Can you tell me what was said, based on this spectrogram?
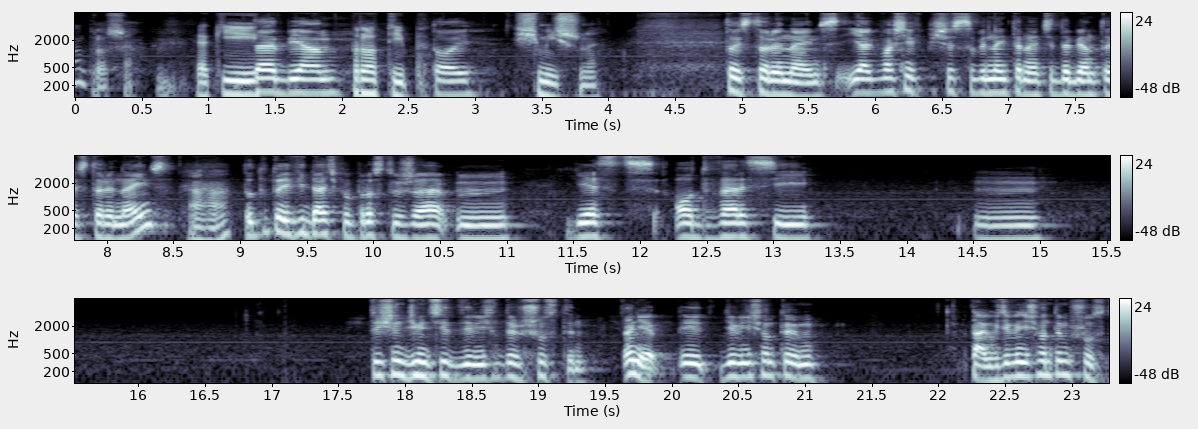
No proszę. Jaki Debian, protip Toy. śmieszny. Toy Story Names. Jak właśnie wpiszesz sobie na internecie Debian Toy Story Names, Aha. to tutaj widać po prostu, że mm, jest od wersji mm, 1996 a nie, 90. Y, tak, w 96.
